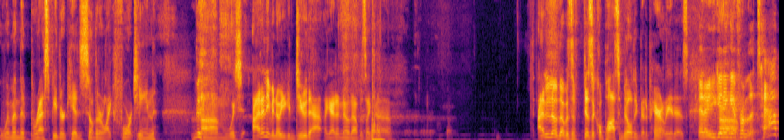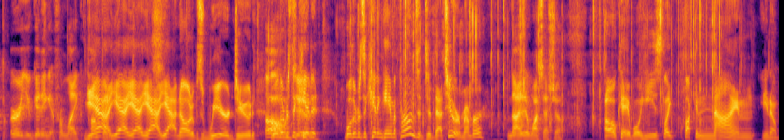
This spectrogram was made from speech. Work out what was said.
women that breastfeed their kids till they're like 14. Um, which I didn't even know you could do that. Like I didn't know that was like a I didn't know that was a physical possibility, but apparently it is. And are you getting it from the tap, or are you getting it from like? Um, Yeah, yeah, yeah, yeah, yeah. No, it was weird, dude. Oh, well, there was the dude. kid. Well, there was a kid in Game of Thrones that did that too. Remember? No, I didn't watch that show. Okay, well, he's like fucking nine, you know,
